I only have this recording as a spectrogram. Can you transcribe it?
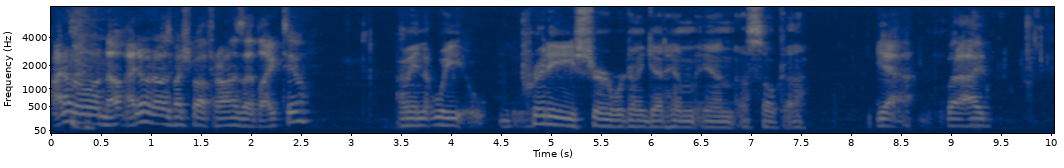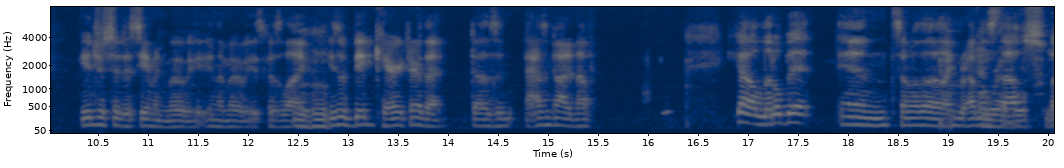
I don't know. No, I don't know as much about Thrawn as I'd like to. I mean, we pretty sure we're going to get him in Ahsoka. Yeah, but I'd be interested to see him in movie in the movies because like Mhm. he's a big character that doesn't hasn't got enough. He got a little bit in some of the like rebel stuff, Rebels, yeah.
